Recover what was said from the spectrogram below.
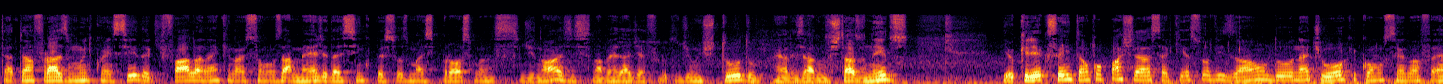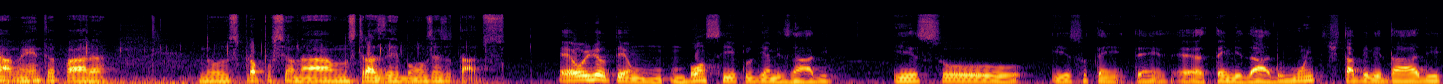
Tem até uma frase muito conhecida que fala né, que nós somos a média das cinco pessoas mais próximas de nós. Isso, na verdade, é fruto de um estudo realizado nos Estados Unidos. E eu queria que você então compartilhasse aqui a sua visão do network como sendo uma ferramenta para nos proporcionar, nos trazer bons resultados. É, hoje eu tenho um, um bom ciclo de amizade. Isso, isso tem, tem, é, tem me dado muita estabilidade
